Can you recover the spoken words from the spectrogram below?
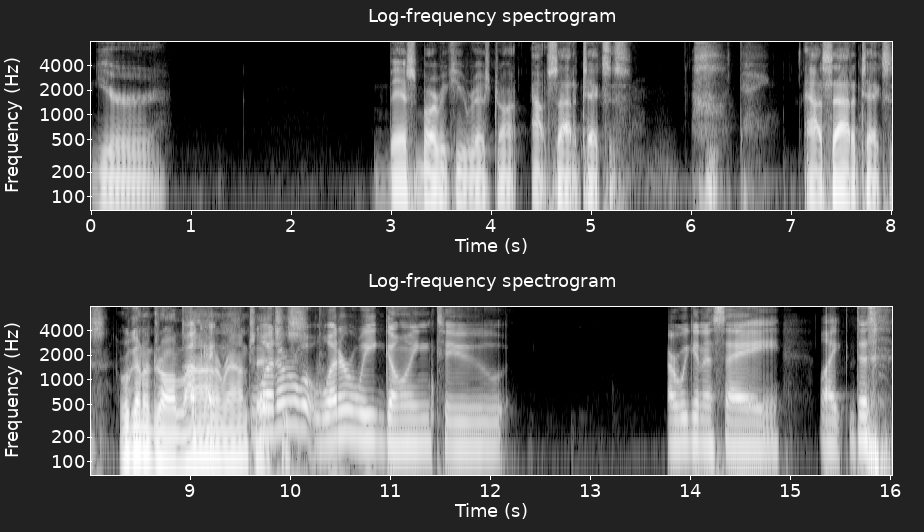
your best barbecue restaurant outside of Texas? Oh, dang. Outside of Texas. We're going to draw a line Okay, around What Texas. are what are we going to? Are we gonna say like does?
